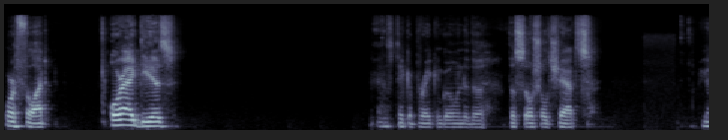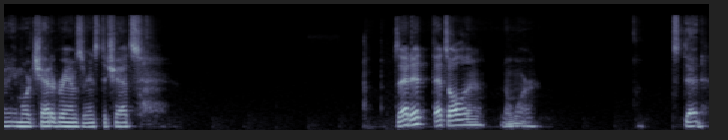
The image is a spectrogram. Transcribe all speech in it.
or thought or ideas. Let's take a break and go into the, the social chats. You got any more chattergrams or insta chats? Is that it? That's all? Uh, no more. It's dead.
